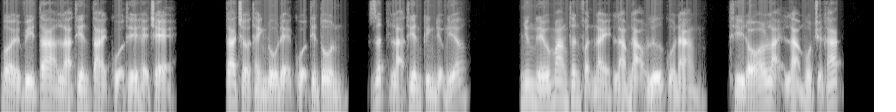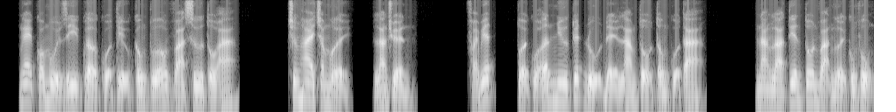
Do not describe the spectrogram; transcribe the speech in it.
Bởi vì ta là thiên tài của thế hệ trẻ. Ta trở thành đồ đệ của tiên tôn, rất là thiên kinh địa nghĩa. Nhưng nếu mang thân phận này làm đạo lữ của nàng, thì đó lại là một chuyện khác. Nghe có mùi di cờ của tiểu công chúa và sư tổ A. chương 210, Lan truyền. Phải biết, tuổi của ân như tuyết đủ để làm tổ tông của ta. Nàng là tiên tôn vạn người cung phụng,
